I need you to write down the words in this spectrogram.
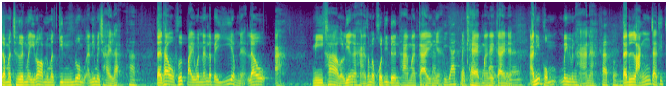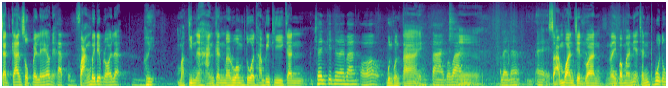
จะมาเชิญมาอีกรอบนึงมากินร่วมอันนี้ไม่ใช่ละครับแต่ถ้าพุดไปวันนั้นแล้วไปเยี่ยมเนี่ยแล้วอะ มีข้าวกับเลี้ยงอาหารสำหรับคนที่เดินทางมาไกลเงี้ยที่ญาติมันแขกมาไกลๆเนี่ยใช่ไหมอันนี้ผมไม่มีปัญหานะครับผมแต่หลังจากที่จัดการศพไปแล้วเนี่ยครับผมฝังไปเรียบร้อยแล้วเฮ้ยมากินอาหารกันมารวมตัวทำพิธีกัน เชิญกินอะไรบ้างอ๋อบุญคนตายตายประมาณเอออะไรนะเอ่อสามวันเจ็ดวันอะไรประมาณเนี้ยฉันพูดตอ๋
